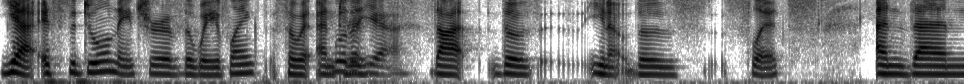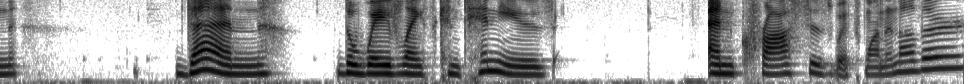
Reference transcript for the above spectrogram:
yeah it's the dual nature of the wavelength. So it enters Well, that- yeah. that those you know those slits. And then then the wavelength continues and crosses with one another.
